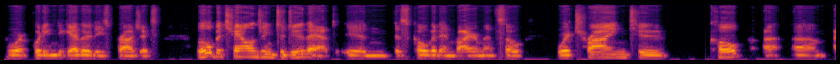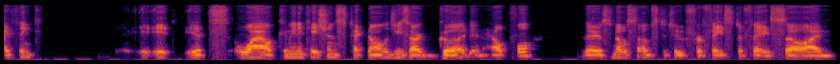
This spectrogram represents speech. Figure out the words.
who are putting together these projects. A little bit challenging to do that in this COVID environment. So we're trying to cope. Uh, um, I think it, it's while communications technologies are good and helpful, there's no substitute for face-to-face. So I'm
